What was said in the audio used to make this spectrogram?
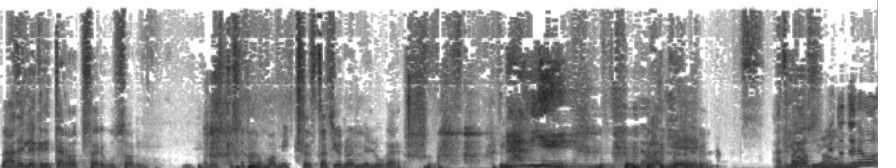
Nadie le grita a Rod Ferguson. Pero es que se tomó mi, se estacionó en mi lugar. ¡Nadie! Nadie. Adiós. Vámonos. tenemos,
